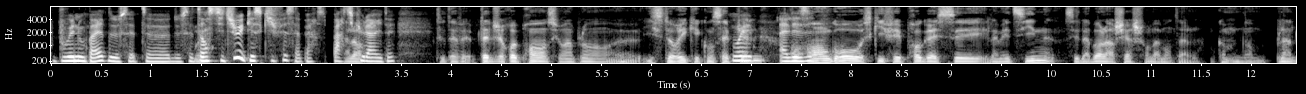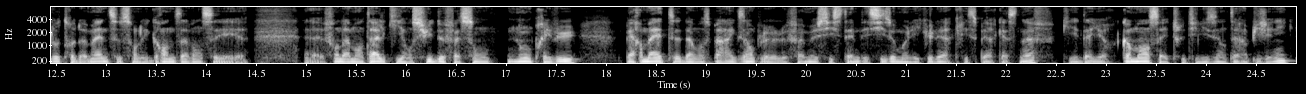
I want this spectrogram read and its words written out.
vous pouvez nous parler de, cette, de cet institut et qu'est-ce qui fait sa particularité? Tout à fait. Peut-être je reprends sur un plan euh, historique et conceptuel. en, gros, ce qui fait progresser la médecine, c'est d'abord la recherche fondamentale. Comme dans plein d'autres domaines, ce sont les grandes avancées euh, euh, fondamentales qui ensuite, de façon non prévue, permettent d'avancer. Par exemple, le fameux système des ciseaux moléculaires CRISPR-Cas9, qui d'ailleurs commence à être utilisé en thérapie génique,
